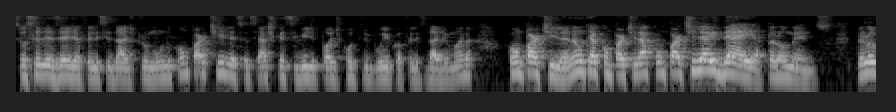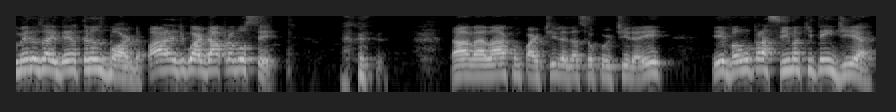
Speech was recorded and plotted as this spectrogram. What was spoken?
se você deseja felicidade para o mundo, compartilha. Se você acha que esse vídeo pode contribuir com a felicidade humana, compartilha. Não quer compartilhar? Compartilha a ideia, pelo menos. Pelo menos a ideia transborda. Para de guardar para você. tá? Vai lá, compartilha, dá seu curtir aí. E vamos para cima que tem dia.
